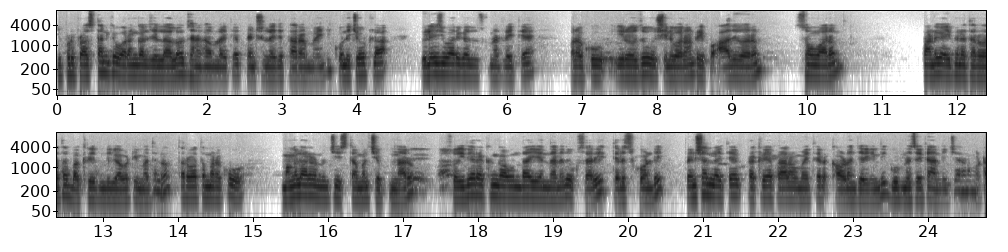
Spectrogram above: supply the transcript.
ఇప్పుడు ప్రస్తుతానికి వరంగల్ జిల్లాలో జనగాంలో అయితే పెన్షన్లు అయితే ప్రారంభమైంది. కొన్ని చోట్ల విలేజ్ వారీగా చూసుకున్నట్లయితే మనకు ఈరోజు శనివారం రేపు ఆదివారం సోమవారం పండుగ అయిపోయిన తర్వాత బక్రీద్ ఉంది కాబట్టి ఈ మధ్యలో. తర్వాత మనకు మంగళవారం నుంచి ఇస్తామని చెప్తున్నారు. సో ఇదే రకంగా ఉందా ఏందనేది ఒకసారి తెలుసుకోండి. పెన్షన్లు అయితే ప్రక్రియ ప్రారంభమైతే కావడం జరిగింది. గుడ్ న్యూస్ అయితే అందించారనమాట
